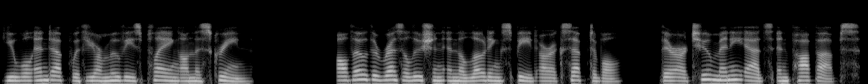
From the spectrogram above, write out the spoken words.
you will end up with your movies playing on the screen. Although the resolution and the loading speed are acceptable, there are too many ads and pop-ups.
